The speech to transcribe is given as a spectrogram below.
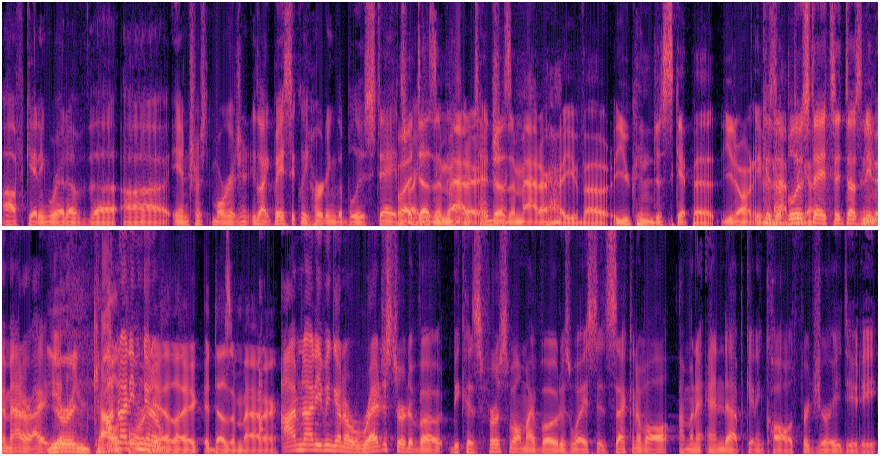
of getting rid of the uh, interest mortgage and like basically hurting the blue states. But right? it doesn't did that matter. It doesn't matter how you vote. You can just skip it. You don't even because the blue to states it doesn't even matter. I, You're in I'm California, not even gonna, like it doesn't matter. I'm not even going to register to vote because first of all, my vote is wasted. Second of all, I'm going to end up getting called for jury duty,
